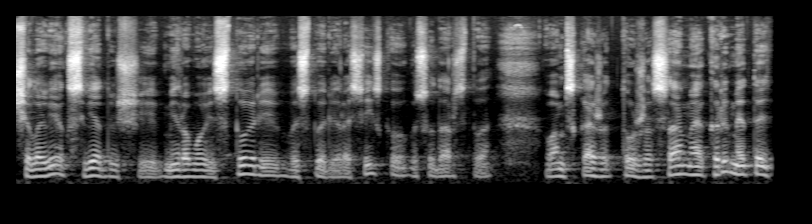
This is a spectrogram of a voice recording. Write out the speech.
человек, сведущий в мировой истории, в истории российского государства, вам скажет то же самое. Крым – это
